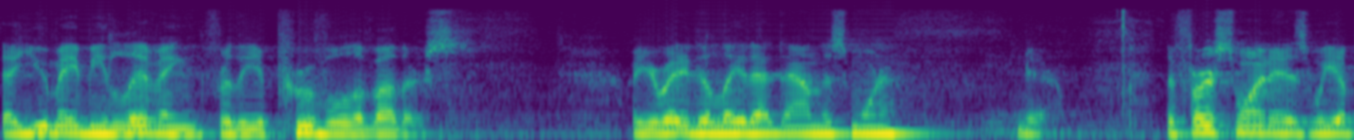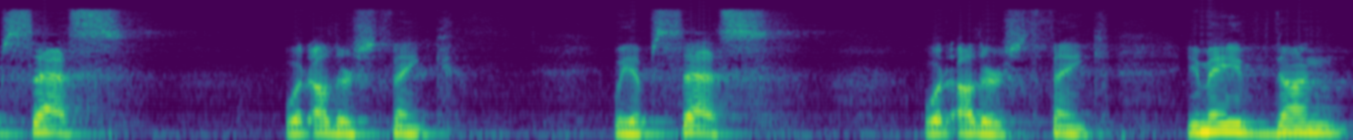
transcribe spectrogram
that you may be living for the approval of others. Are you ready to lay that down this morning? Yeah. The first one is we obsess what others think. We obsess what others think. You may have done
